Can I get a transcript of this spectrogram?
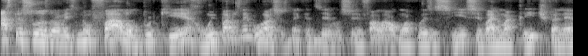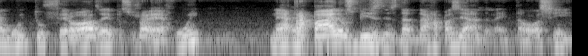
as pessoas normalmente não falam porque é ruim para os negócios, né? Quer dizer, você falar alguma coisa assim, você vai numa crítica, né, muito feroz, aí a pessoa já é ruim né? É. Atrapalha os business da, da rapaziada, né? Então, assim,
